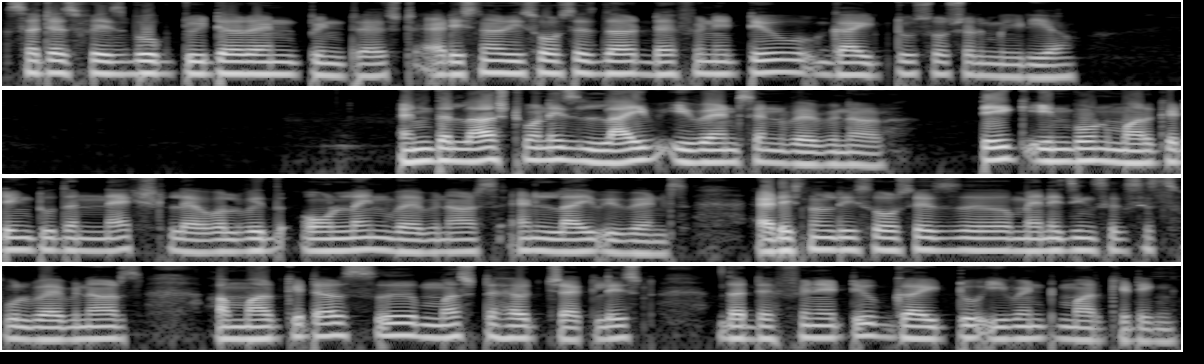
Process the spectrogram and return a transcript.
such as Facebook, Twitter and Pinterest. Additional resources the definitive guide to social media. And the last one is live events and webinar. Take inbound marketing to the next level with online webinars and live events. Additional resources uh, managing successful webinars. A marketers uh, must have checklist, the definitive guide to event marketing,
